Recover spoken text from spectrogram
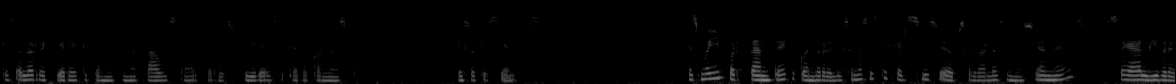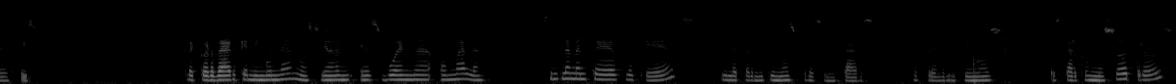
que solo requiere que tomes una pausa, que respires y que reconozcas eso que sientes. Es muy importante que cuando realicemos este ejercicio de observar las emociones sea libre de juicio. Recordar que ninguna emoción es buena o mala, simplemente es lo que es y le permitimos presentarse, le permitimos estar con nosotros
